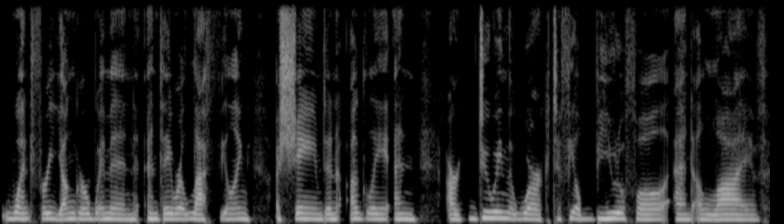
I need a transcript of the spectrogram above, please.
went for younger women and they were left feeling ashamed and ugly and are doing the work to feel beautiful and alive.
